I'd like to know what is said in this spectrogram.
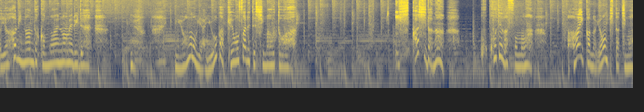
はやはりなんだか前のめりで。よもや世が汚されてしまうとは。しかしだな。ここではその配下の四機たちも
